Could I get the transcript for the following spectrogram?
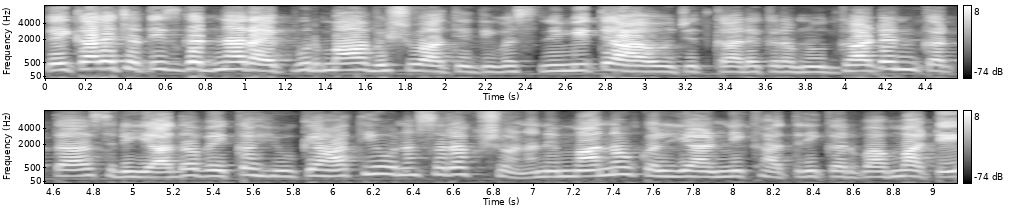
ગઈકાલે છત્તીસગઢના રાયપુરમાં વિશ્વ હાથી દિવસ નિમિત્તે આયોજિત કાર્યક્રમનું ઉદઘાટન કરતા શ્રી યાદવે કહ્યું કે હાથીઓના સંરક્ષણ અને માનવ કલ્યાણની ખાતરી કરવા માટે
